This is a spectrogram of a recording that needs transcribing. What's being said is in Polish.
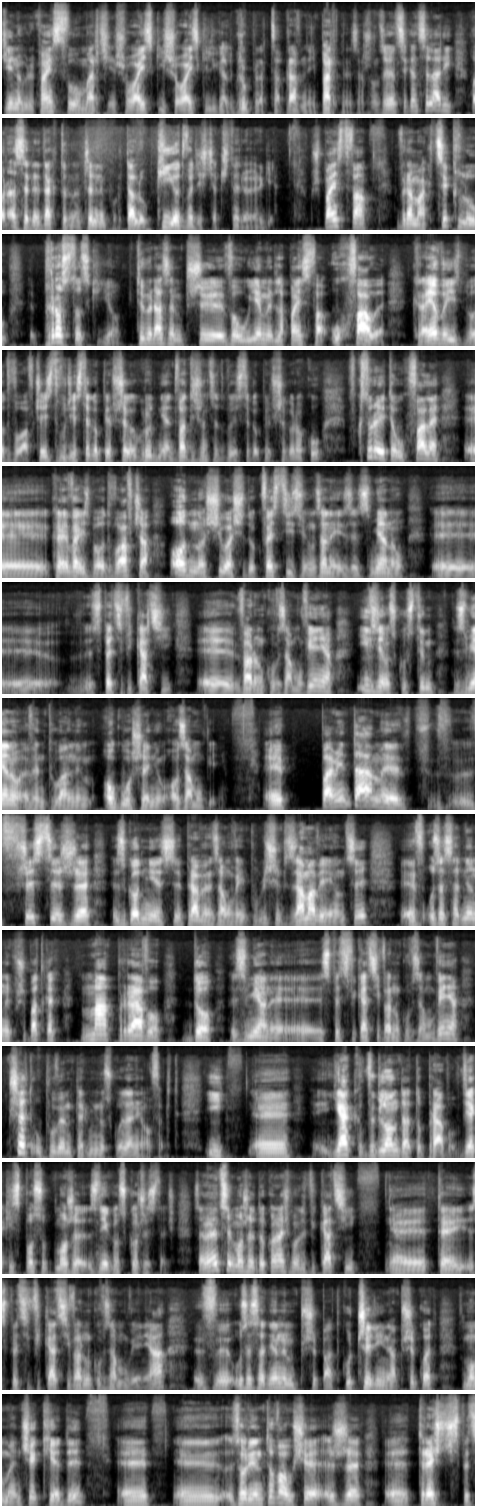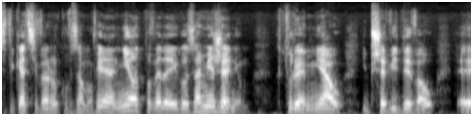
Dzień dobry Państwu, Marcin Szołajski, Szołajski Legal Group, radca prawny i partner zarządzający kancelarii oraz redaktor naczelny portalu KIO24ORG. Proszę Państwa, w ramach cyklu Prosto z KIO, tym razem przywołujemy dla Państwa uchwałę Krajowej Izby Odwoławczej z 21 grudnia 2021 roku, w której to uchwale e, Krajowa Izba Odwoławcza odnosiła się do kwestii związanej ze zmianą e, specyfikacji e, warunków zamówienia i w związku z tym zmianą ewentualnym o zamówieniu. Pamiętamy wszyscy, że zgodnie z prawem zamówień publicznych zamawiający e, w uzasadnionych przypadkach ma prawo do zmiany e, specyfikacji warunków zamówienia przed upływem terminu składania ofert. I e, jak wygląda to prawo? W jaki sposób może z niego skorzystać? Zamawiający może dokonać modyfikacji tej specyfikacji warunków zamówienia w uzasadnionym przypadku, czyli na przykład w momencie, kiedy zorientował się, że treść specyfikacji warunków zamówienia nie odpowiada jego zamierzeniom, które miał i przewidywał, e,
